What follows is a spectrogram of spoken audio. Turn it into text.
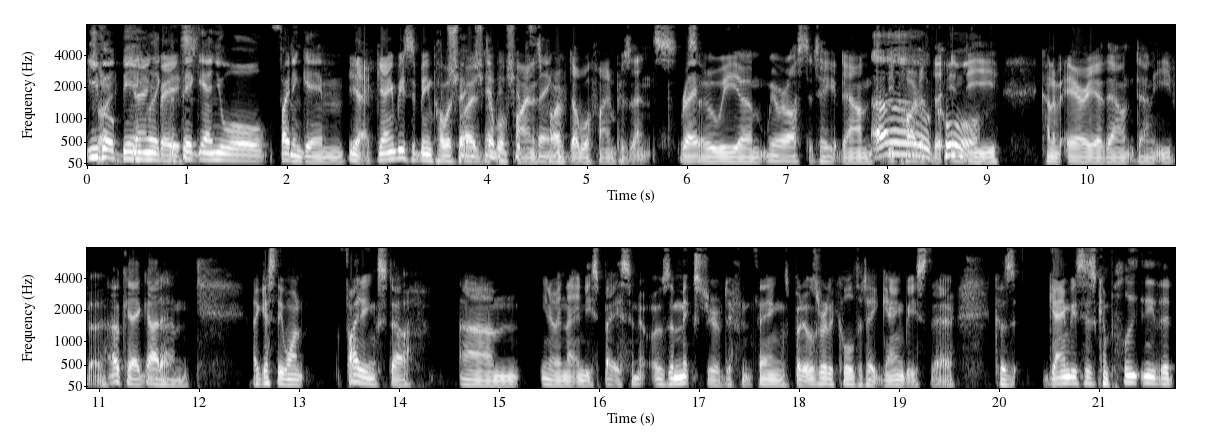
Evo being Gang like the big annual fighting game. Yeah, Gang Beasts is being published by Double Fine as part of Double Fine Presents. Right. So we um, we were asked to take it down to be part Oh, of the cool. indie kind of area down down at Evo. Okay, got it. Um, I guess they want fighting stuff, um, you know, in that indie space, and it was a mixture of different things. But it was really cool to take Gang Beasts there because Gang Beasts is completely the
